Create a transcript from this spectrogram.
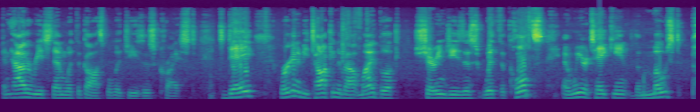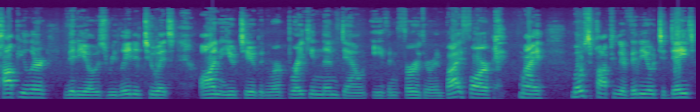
and how to reach them with the gospel of Jesus Christ. Today, we're going to be talking about my book, Sharing Jesus with the Cults, and we are taking the most popular videos related to it on YouTube and we're breaking them down even further. And by far, my most popular video to date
